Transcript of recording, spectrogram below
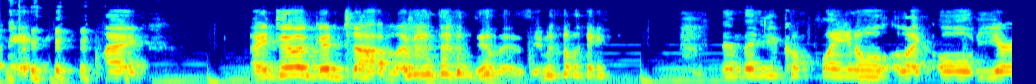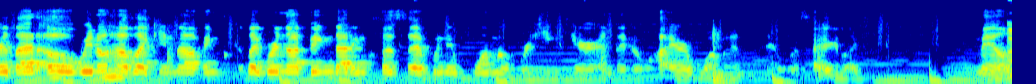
okay. like I do a good job, like but don't do this, you know, like and then you complain all like all year that oh we don't have like enough like we're not being that inclusive. We need women working here and they don't hire women they always hire like males.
